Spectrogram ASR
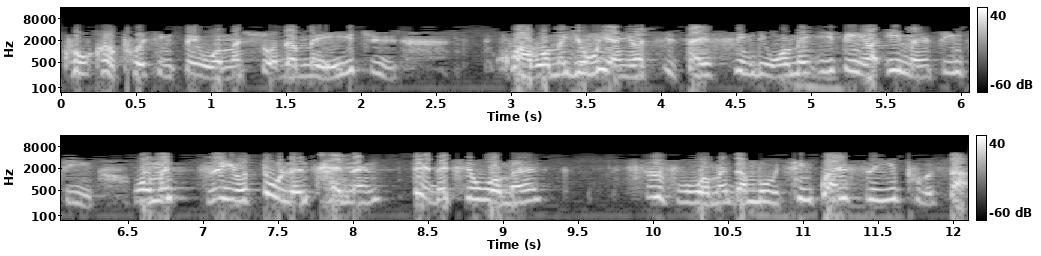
苦口婆心对我们说的每一句。话我们永远要记在心里，我们一定要一门精进。我们只有渡人才能对得起我们师傅，我们的母亲观世音菩萨，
